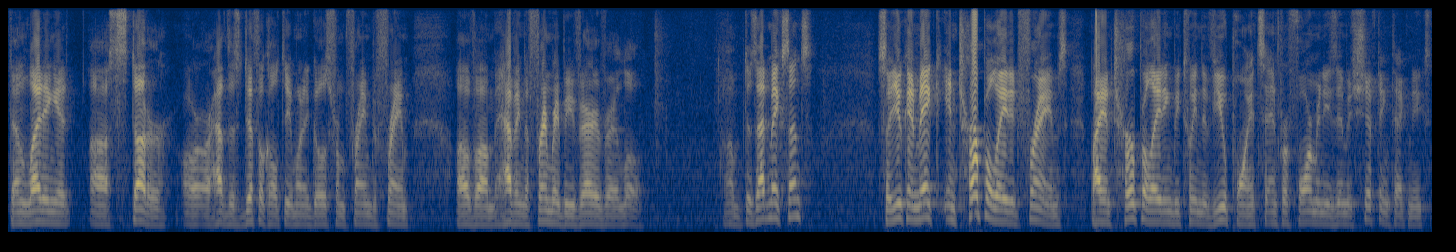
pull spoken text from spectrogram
than letting it uh, stutter or, or, have this difficulty when it goes from frame to frame of um, having the frame rate be very, very low. Um, does that make sense? So, you can make interpolated frames by interpolating between the viewpoints and performing these image shifting techniques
